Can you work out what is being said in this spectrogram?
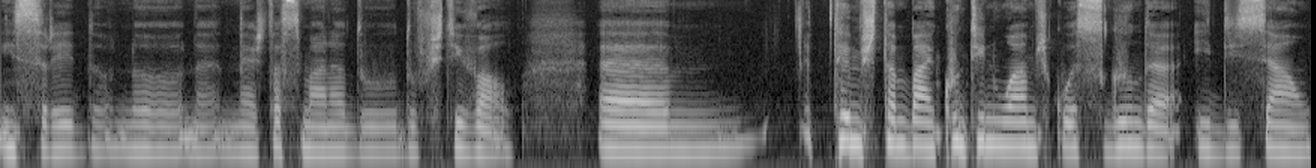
inserido no, na, nesta semana do, do festival. Temos também, continuamos com a segunda edição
